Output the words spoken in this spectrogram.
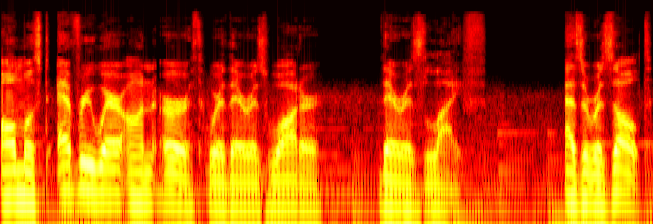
Almost everywhere on Earth where there is water, there is life. As a result,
